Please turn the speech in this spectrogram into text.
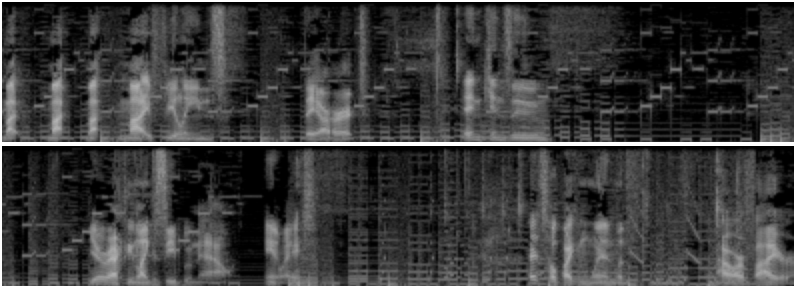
my, my, my, my feelings, they are hurt. And Kensu... You're acting like Zebu now. Anyways. Let's hope I can win with the power of fire.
